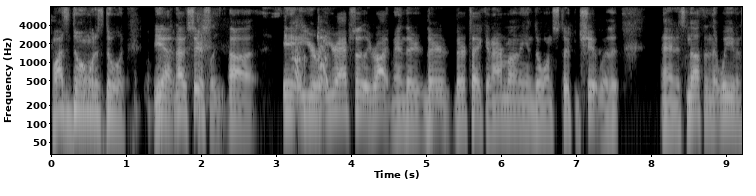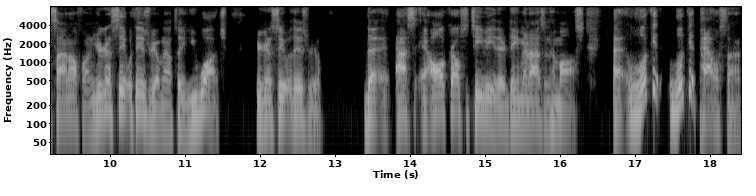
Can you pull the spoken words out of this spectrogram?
Why is it doing what it's doing? Yeah, no, seriously. Uh, i- you're you're absolutely right, man. They're they're they're taking our money and doing stupid shit with it, and it's nothing that we even sign off on. You're going to see it with Israel now too. You watch. You're going to see it with Israel. The I s all across the TV, they're demonizing Hamas. Uh, look at look at Palestine.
